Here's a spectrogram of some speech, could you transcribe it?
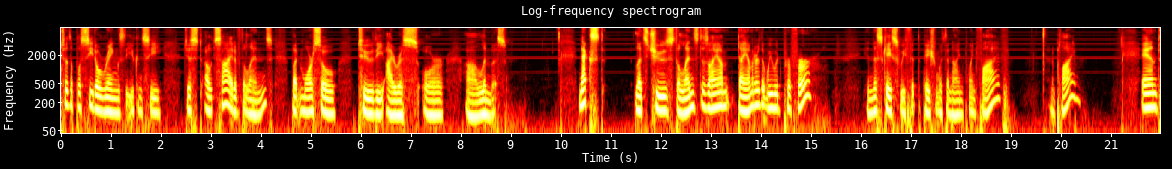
to the placido rings that you can see just outside of the lens but more so to the iris or uh, limbus. Next, let's choose the lens diameter that we would prefer. In this case, we fit the patient with a 9.5 and apply. And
